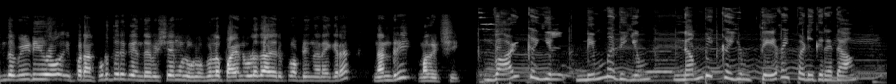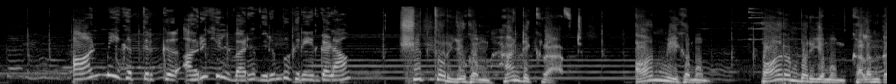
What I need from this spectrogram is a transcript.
இந்த வீடியோ இப்ப நான் கொடுத்திருக்க இந்த விஷயங்கள் உங்களுக்குள்ள பயனுள்ளதா இருக்கும் அப்படின்னு நினைக்கிறேன். நன்றி மகிழ்ச்சி. வாழ்க்கையில் நிம்மதியும் நம்பிக்கையும் தேவைப்படுகிறதா? ஆன்மீகத்திற்கு அருகில் வர விரும்புகிறீர்களா? சித்தர் யுகம் ஹேண்டிகிராஃப்ட். ஆன்மீகமும் பாரம்பரியமும் கலந்த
